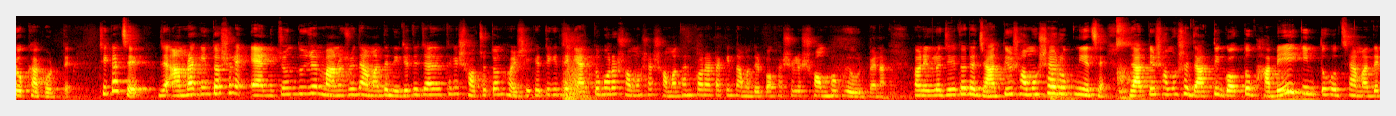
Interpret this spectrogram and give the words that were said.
রক্ষা করতে। ঠিক আছে? যে আমরা কিন্তু আসলে একজন, দুজন মানুষ যদি আমাদের নিজেদের জায়গা থেকে সচেতন হয়, সেক্ষেত্রে কিন্তু এত বড় সমস্যার সমাধান করাটা কিন্তু আমাদের পক্ষে আসলে সম্ভব হয়ে উঠবে না। কারণ এগুলো যেহেতু একটা জাতীয় সমস্যার রূপ নিয়েছে, জাতীয় সমস্যা জাতিগতভাবেই কিন্তু হচ্ছে আমাদের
